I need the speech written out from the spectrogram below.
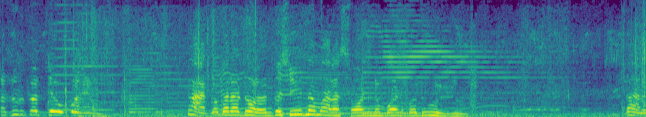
હજુર કરી દેવું પડે એમ. આટલો બધા ઢોળણ તો શી ને મારા સોનનું બંધ બધું ઉડ્યું તારે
